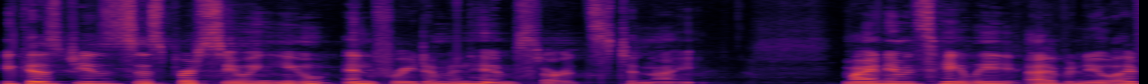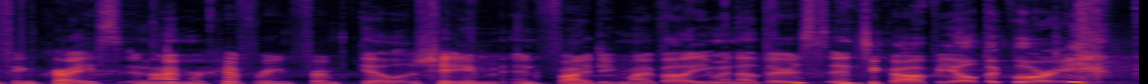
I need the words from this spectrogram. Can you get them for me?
because Jesus is pursuing you and freedom in Him starts tonight. My name is Haley. I have a new life in Christ, and I'm recovering from guilt, shame, and finding my value in others. And to God be all the glory.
